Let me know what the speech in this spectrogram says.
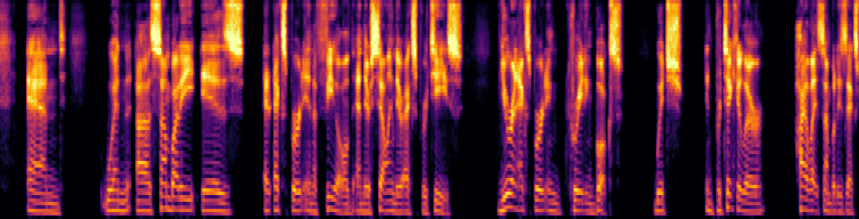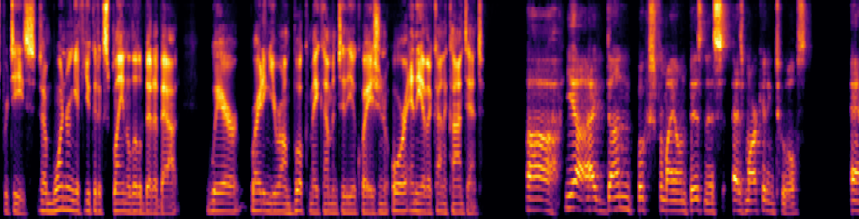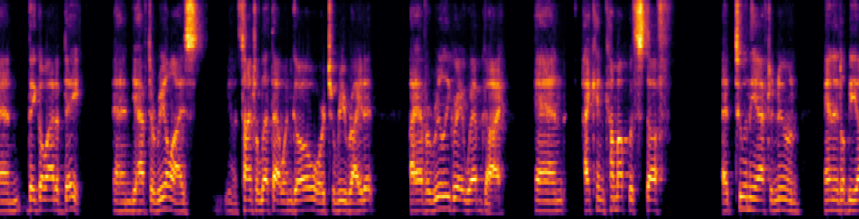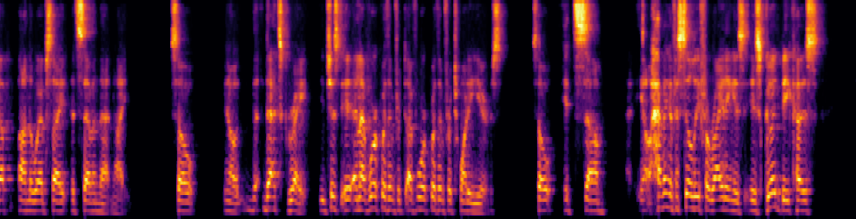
And when uh, somebody is an expert in a field and they're selling their expertise, you're an expert in creating books, which in particular highlight somebody's expertise. So I'm wondering if you could explain a little bit about where writing your own book may come into the equation or any other kind of content? Uh, yeah, I've done books for my own business as marketing tools, and they go out of date. And you have to realize, you know, it's time to let that one go or to rewrite it. I have a really great web guy, and I can come up with stuff at two in the afternoon, and it'll be up on the website at seven that night. So you know th- that's great it just and i've worked with him for i've worked with him for 20 years so it's um, you know having a facility for writing is is good because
